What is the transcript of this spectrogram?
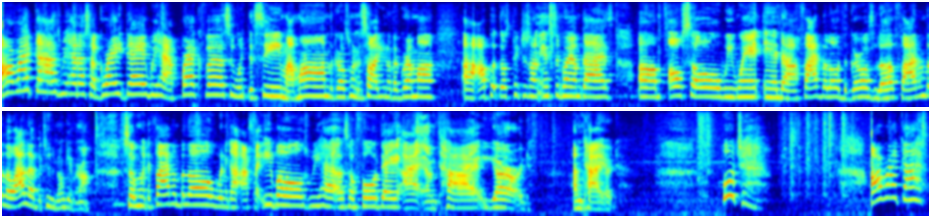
All right, guys. We had us a great day. We had breakfast. We went to see my mom. The girls went and saw, you know, their grandma. Uh, I'll put those pictures on Instagram, guys. Um, also, we went and uh, Five Below. The girls love Five and Below. I love it too. Don't get me wrong. So we went to Five and Below. Went and got acai bowls. We had us a full day. I am tired. I'm tired. Child. All right, guys.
